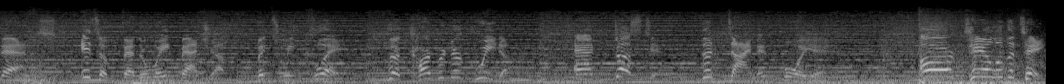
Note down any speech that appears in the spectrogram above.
next. It's a featherweight matchup between Clay, the Carpenter Guida, and Dustin, the Diamond Poirier. Our tale of the tape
